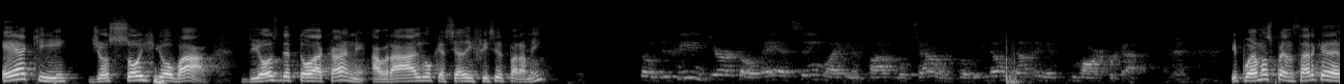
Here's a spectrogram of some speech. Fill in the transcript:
He aquí, yo soy Jehová, Dios de toda carne. ¿Habrá algo que sea difícil para mí? So defeating Jericho may have seemed like an impossible challenge, but we know nothing is too hard for God. Y podemos pensar que de,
